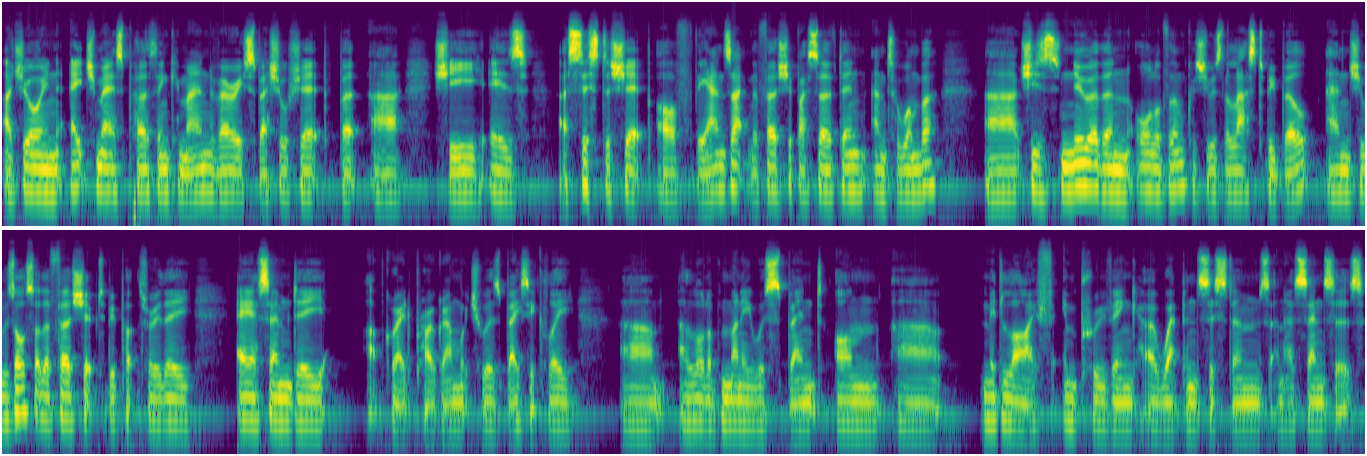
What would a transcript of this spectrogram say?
I join HMS Perth in Command, a very special ship, but uh, she is a sister ship of the Anzac, the first ship I served in, and Toowoomba. Uh, she's newer than all of them because she was the last to be built, and she was also the first ship to be put through the ASMD upgrade program, which was basically um, a lot of money was spent on uh, midlife improving her weapon systems and her sensors.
